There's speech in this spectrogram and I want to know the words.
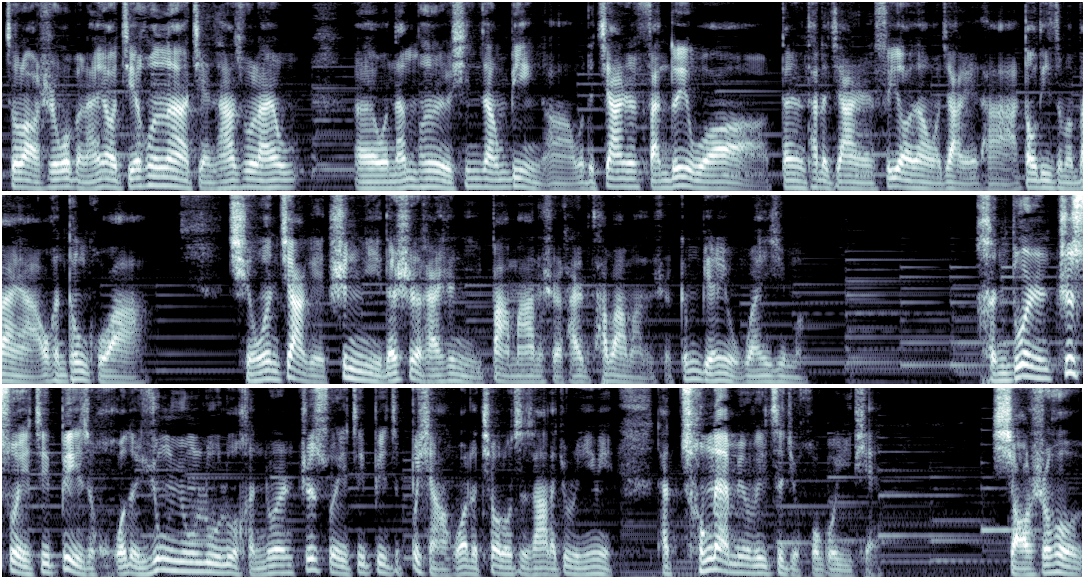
周老师，我本来要结婚了，检查出来，呃，我男朋友有心脏病啊，我的家人反对我，但是他的家人非要让我嫁给他，到底怎么办呀？我很痛苦啊。请问嫁给是你的事还是你爸妈的事，还是他爸妈的事？跟别人有关系吗？很多人之所以这辈子活得庸庸碌碌，很多人之所以这辈子不想活了，跳楼自杀了，就是因为他从来没有为自己活过一天。小时候，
